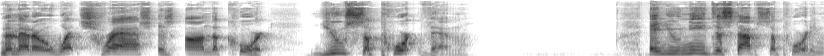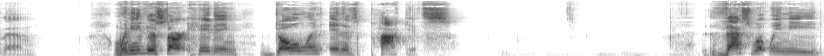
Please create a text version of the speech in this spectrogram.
No matter what trash is on the court, you support them. And you need to stop supporting them. We need to start hitting Dolan in his pockets. That's what we need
